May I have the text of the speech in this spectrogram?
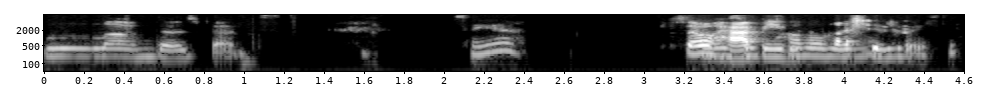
love those books. So yeah, So happy the probably my question. choices.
